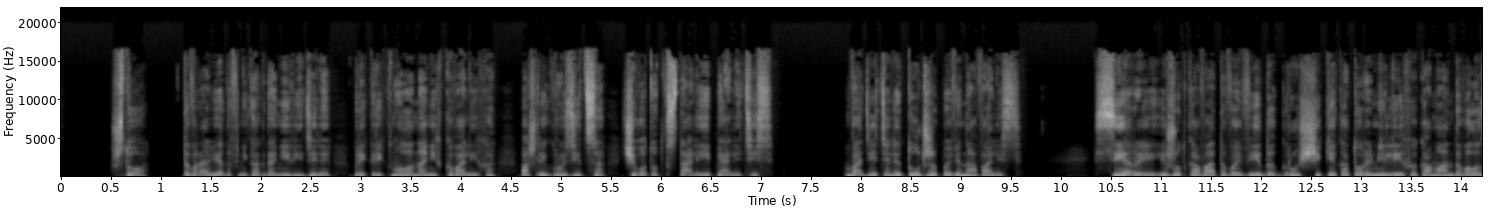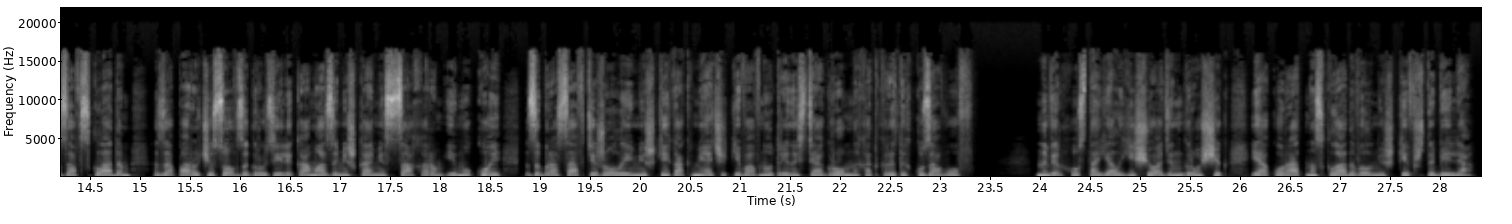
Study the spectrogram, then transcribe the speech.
«Что, товароведов никогда не видели?» — прикрикнула на них Ковалиха. «Пошли грузиться. Чего тут встали и пялитесь?» Водители тут же повиновались. Серые и жутковатого вида грузчики, которыми лихо командовала завскладом, за пару часов загрузили КАМАЗы мешками с сахаром и мукой, забросав тяжелые мешки, как мячики, во внутренности огромных открытых кузовов. Наверху стоял еще один грузчик и аккуратно складывал мешки в штабеля.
